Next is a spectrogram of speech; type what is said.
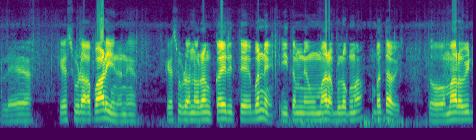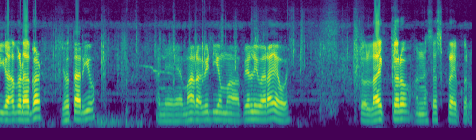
એટલે કેસુડા પાડીને અને કેસુડાનો રંગ કઈ રીતે બને એ તમને હું મારા બ્લોગમાં બતાવીશ. તો મારો વીડિયો આગળ આગળ જોતા રહ્યો. અને મારા વિડીયોમાં પહેલી વાર આવ્યા હોય, તો લાઈક કરો અને સબસ્ક્રાઈબ કરો.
